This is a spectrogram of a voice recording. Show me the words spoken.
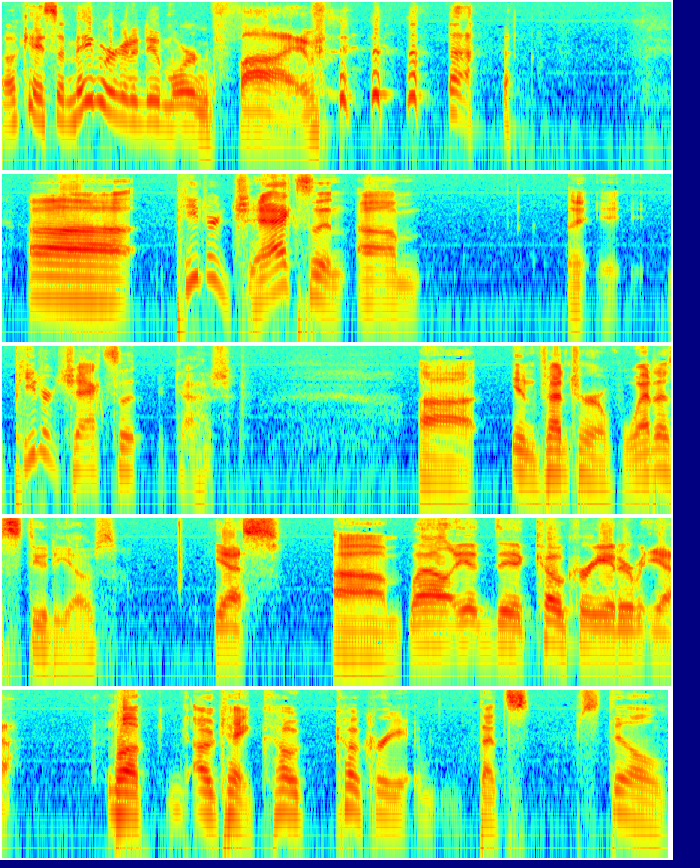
Okay, so maybe we're gonna do more than five. Uh, Peter Jackson. Um, uh, uh, Peter Jackson. Gosh. Uh, inventor of Weta Studios. yes. Um, Well, it, the co-creator, but yeah, well, okay, co co create. That's still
